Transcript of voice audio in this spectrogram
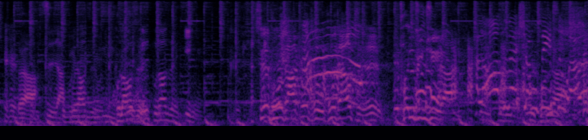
对啊，籽啊，葡萄籽，葡萄籽可是葡萄籽很硬。吃葡萄不吐葡萄籽。吞进去啊。Hello，这位兄弟是我要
